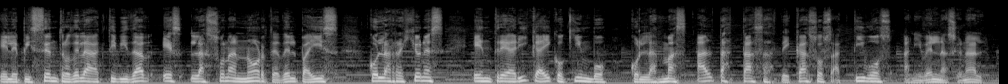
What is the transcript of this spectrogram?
el epicentro de la actividad es la zona norte del país, con las regiones entre Arica y Coquimbo, con las más altas tasas de casos activos a nivel nacional.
